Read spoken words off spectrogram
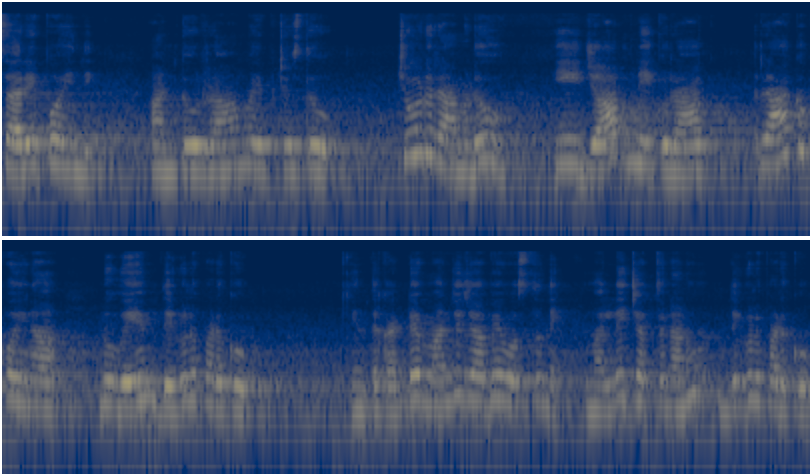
సరిపోయింది అంటూ రామ్ వైపు చూస్తూ చూడు రాముడు ఈ జాబ్ నీకు రా రాకపోయినా నువ్వేం దిగులు పడకు. ఇంతకంటే మంచి జాబే వస్తుంది. మళ్ళీ చెప్తున్నాను దిగులు పడకు.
